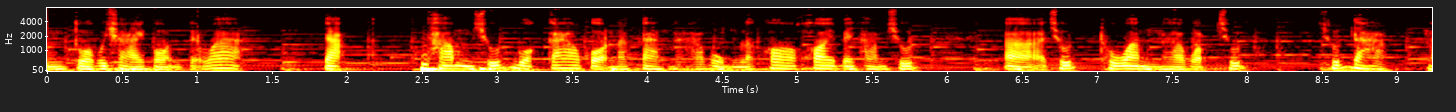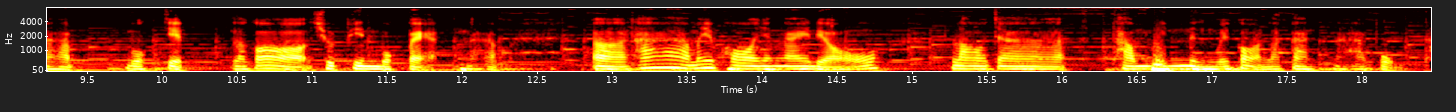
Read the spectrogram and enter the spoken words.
ำตัวผู้ชายก่อน แต่ว่าจะทำชุดบวกเก้าก่อนละกันนะครับผมแล้วก็ค่อยไปทำชุดชุดทวนนะครับกับชุดชุดดาบนะครับบวกเจ็ด แล้วก็ชุดพินบวก8นะครับเอ่อถ้าไม่พอยังไงเดี๋ยวเราจะทำวินหนึ่งไว้ก่อนละกันนะครับผมท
